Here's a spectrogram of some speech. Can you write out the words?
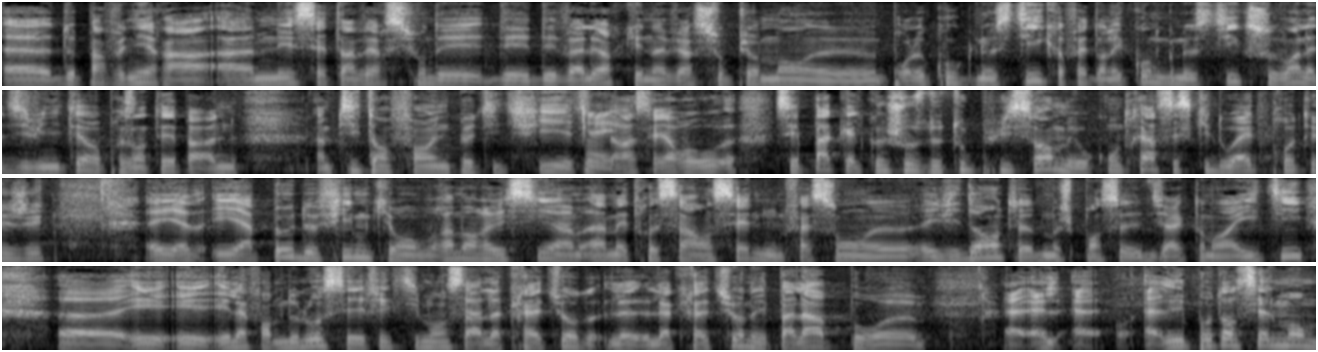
euh, de parvenir à, à amener cette inversion des, des, des valeurs, qui est une inversion purement, euh, pour le coup, gnostique. En fait, dans les contes gnostiques, souvent la divinité est représentée par une- un petit enfant, une petite fille, etc. Oui. C'est-à-dire, c'est pas quelque chose de tout puissant, mais au contraire, c'est ce qui doit être protégé. Et il y a- il y, a peu de films qui ont vraiment réussi à, à mettre ça en scène d'une façon euh, évidente. Moi, je pense directement à E.T. Euh, et, et- et la forme de l'eau, c'est effectivement ça. La créature, la, la créature n'est pas là pour. euh, elle, elle- elle est potentiellement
